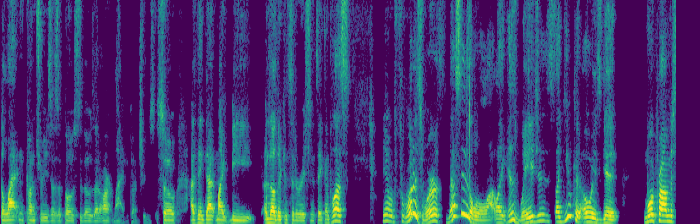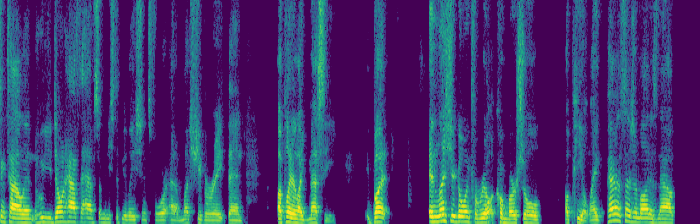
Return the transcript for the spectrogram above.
the Latin countries as opposed to those that aren't Latin countries. So I think that might be another consideration to take. And plus, you know, for what it's worth, Messi is a lot like his wages, like you could always get more promising talent who you don't have to have so many stipulations for at a much cheaper rate than a player like Messi. But unless you're going for real commercial appeal. Like Paris Saint Germain is now,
